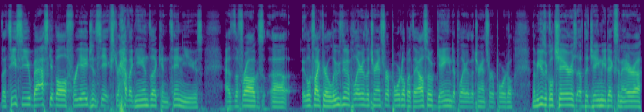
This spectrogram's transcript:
the TCU basketball free agency extravaganza continues as the Frogs. Uh, it looks like they're losing a player to the transfer portal, but they also gained a player to the transfer portal. The musical chairs of the Jamie Dixon era.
